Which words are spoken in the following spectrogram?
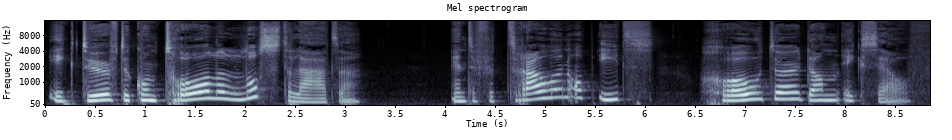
Ik durf de controle los te laten en te vertrouwen op iets groter dan ikzelf.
